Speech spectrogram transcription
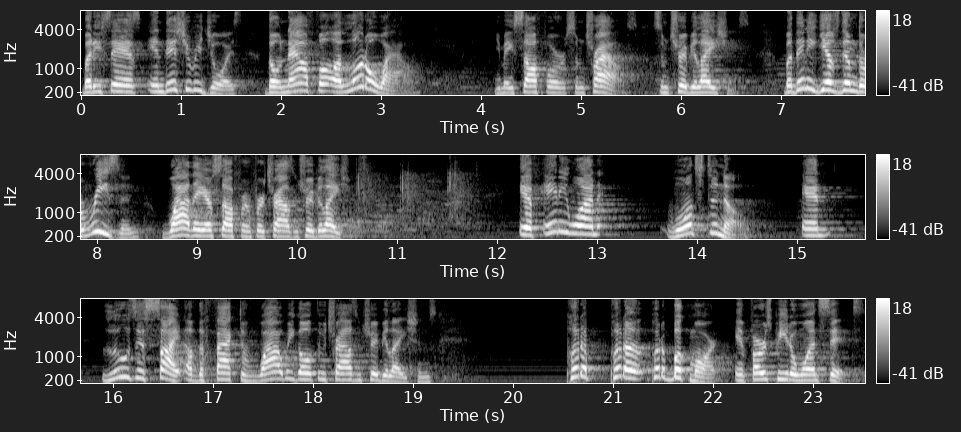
But he says, In this you rejoice, though now for a little while you may suffer some trials, some tribulations. But then he gives them the reason why they are suffering for trials and tribulations. If anyone wants to know and loses sight of the fact of why we go through trials and tribulations, put a, put a, put a bookmark in 1 Peter 1 6.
